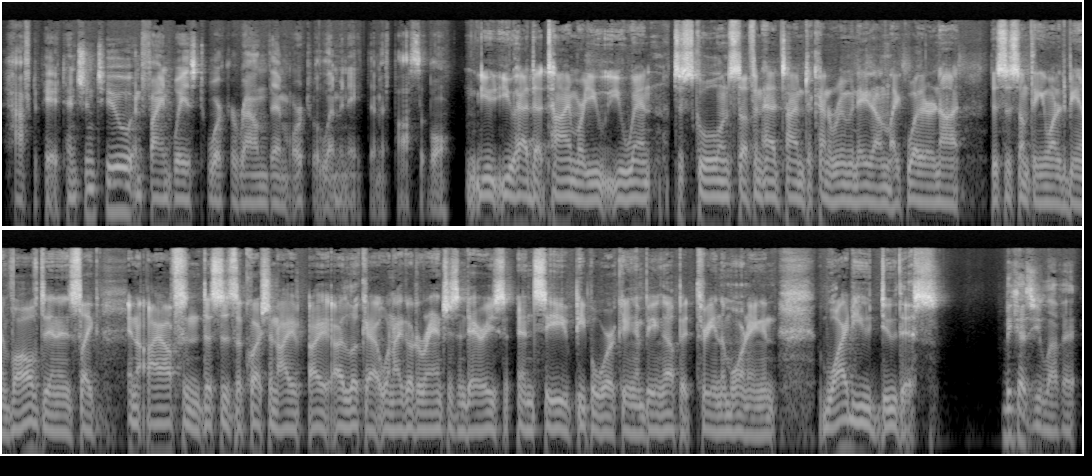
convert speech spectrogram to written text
have to pay attention to and find ways to work around them or to eliminate them if possible. You you had that time where you you went to school and stuff and had time to kind of ruminate on like whether or not this is something you wanted to be involved in. It's like, and I often this is a question I, I I look at when I go to ranches and dairies and see people working and being up at three in the morning. And why do you do this? Because you love it.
